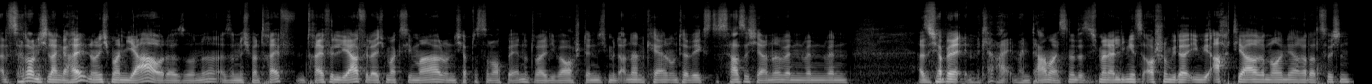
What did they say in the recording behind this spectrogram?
das hat auch nicht lange gehalten, noch nicht mal ein Jahr oder so, ne? Also nicht mal ein, Drei, ein Dreivierteljahr vielleicht maximal und ich habe das dann auch beendet, weil die war auch ständig mit anderen Kerlen unterwegs. Das hasse ich ja, ne? Wenn, wenn, wenn. Also ich habe ja mittlerweile, ich meine, damals, ne? Das, ich meine, da liegen jetzt auch schon wieder irgendwie acht Jahre, neun Jahre dazwischen.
